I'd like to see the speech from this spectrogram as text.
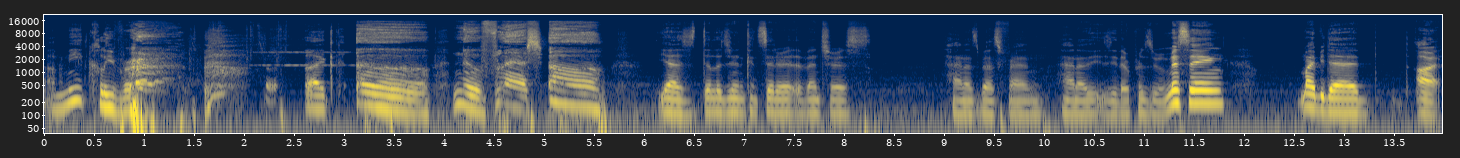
a meat cleaver. like, uh, oh, no flesh, oh. Uh. Yes, diligent, considerate, adventurous. Hannah's best friend. Hannah is either presumed missing, might be dead. Alright,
